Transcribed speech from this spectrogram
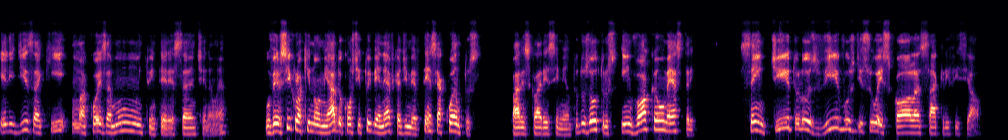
ele diz aqui uma coisa muito interessante, não é? O versículo aqui nomeado constitui benéfica advertência a quantos, para esclarecimento dos outros, invocam o Mestre, sem títulos vivos de sua escola sacrificial.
